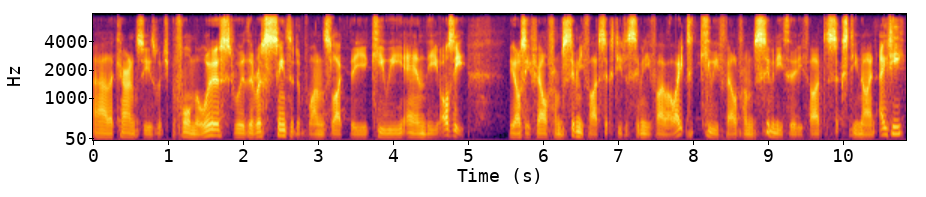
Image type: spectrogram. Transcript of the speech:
Uh, the currencies which performed the worst were the risk sensitive ones like the Kiwi and the Aussie. The Aussie fell from 75.60 to 75.08. Kiwi fell from 70.35 to 69.80.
